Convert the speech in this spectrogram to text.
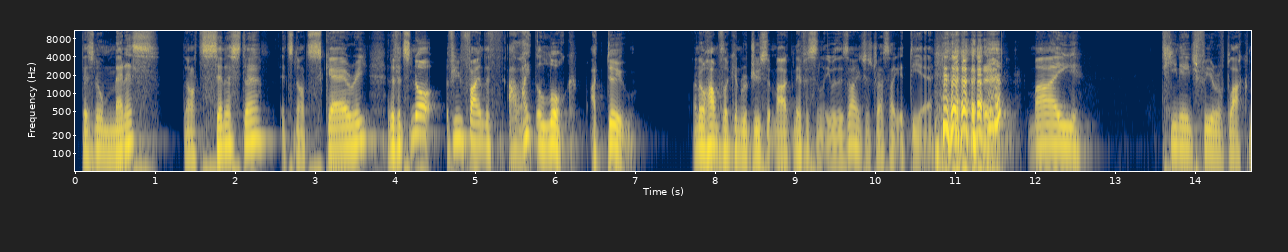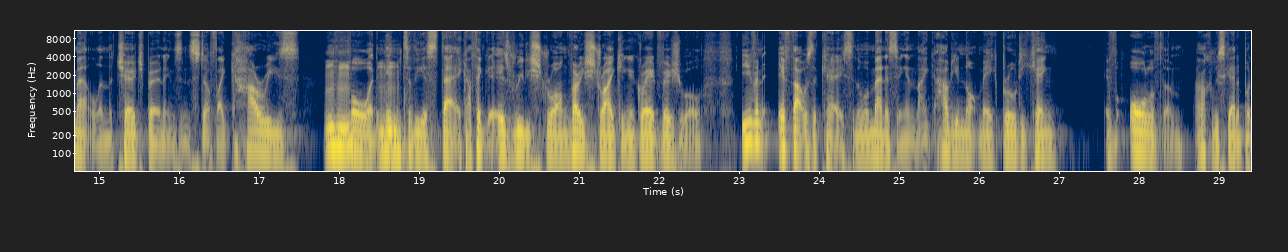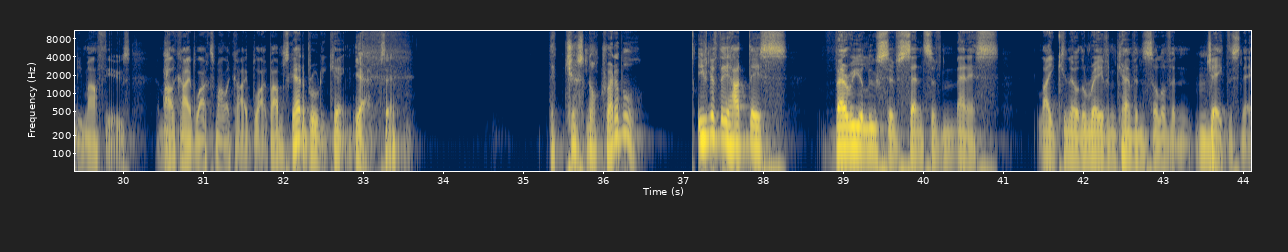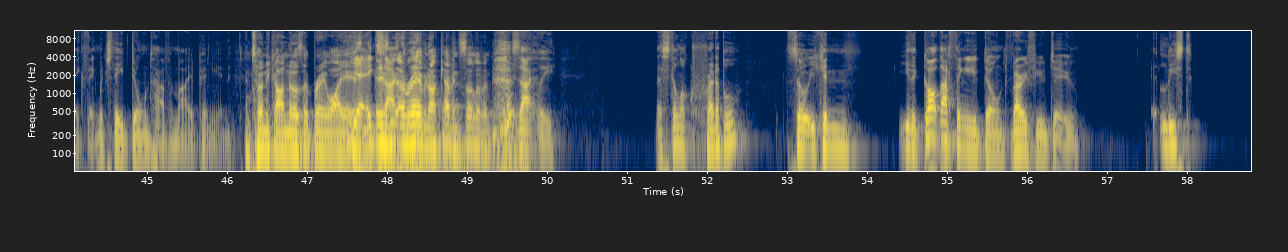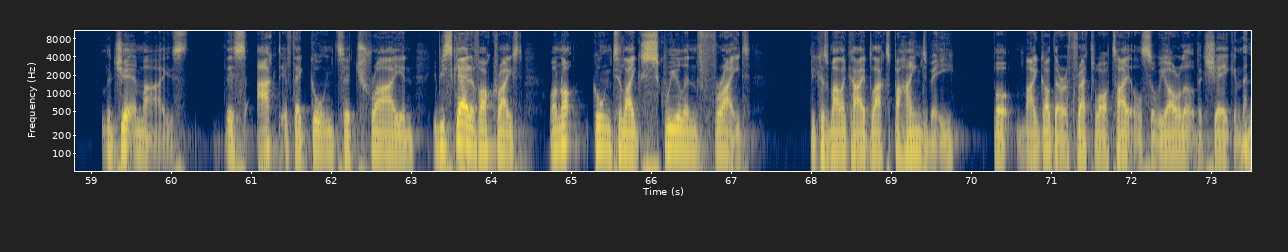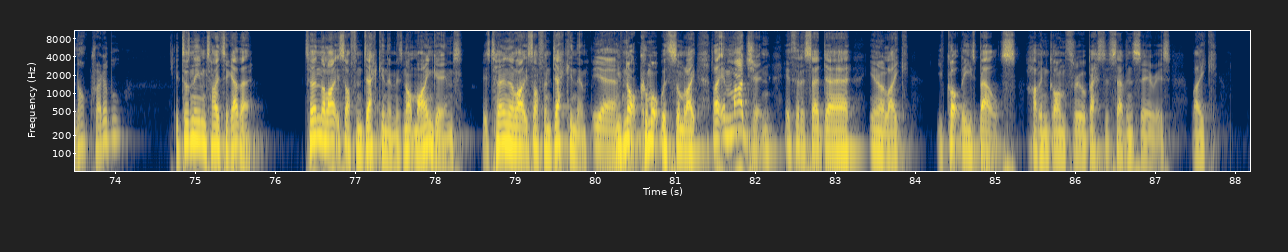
There's no menace. They're not sinister. It's not scary. And if it's not, if you find the, th- I like the look. I do. I know Hamflett can reduce it magnificently with his eyes just dressed like a deer. My teenage fear of black metal and the church burnings and stuff like carries mm-hmm. forward mm-hmm. into the aesthetic. I think it is really strong, very striking, a great visual. Even if that was the case and they were menacing, and like, how do you not make Brody King? If all of them, I'm not going to be scared of Buddy Matthews. And Malachi Black's Malachi Black, but I'm scared of Brody King. Yeah, same. They're just not credible. Even if they had this very elusive sense of menace, like, you know, the Raven, Kevin Sullivan, mm. Jake the Snake thing, which they don't have, in my opinion. And Tony Khan knows that Bray Wyatt Yeah, isn't, isn't a. Raven or Kevin Sullivan. exactly. They're still not credible. So you can either got that thing or you don't. Very few do. At least legitimize this act if they're going to try and you'd be scared of, oh Christ, well, not going to like squeal in fright because Malachi Black's behind me, but my God, they're a threat to our titles, so we are a little bit shaken. They're not credible. It doesn't even tie together. Turn the lights off and decking them is not mind games. It's turning the lights off and decking them. Yeah. You've not come up with some like like imagine if they'd have said, uh, you know, like you've got these belts having gone through a best of seven series. Like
